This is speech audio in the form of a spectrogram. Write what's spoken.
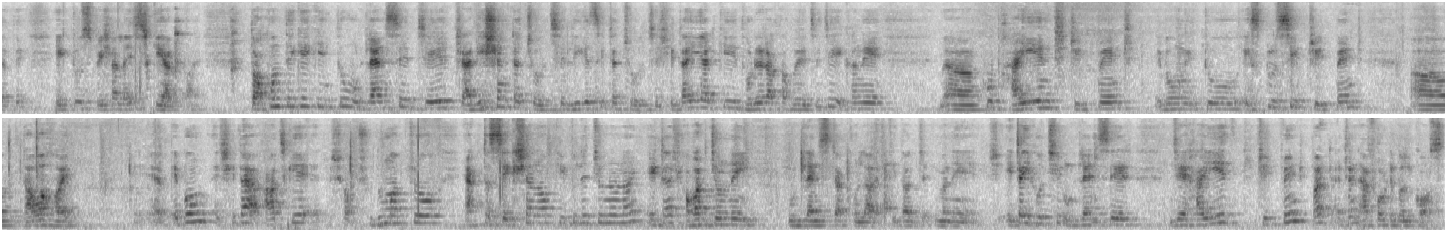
যাতে একটু স্পেশালাইজড কেয়ার পায়। তখন থেকে কিন্তু উডল্যান্ডসের যে ট্র্যাডিশনটা চলছে লিগেসিটা চলছে, সেটাই আর কি ধরে রাখা হয়েছে যে এখানে খুব হাই এন্ড ট্রিটমেন্ট এবং একটু এক্সক্লুসিভ ট্রিটমেন্ট দেওয়া হয়। এবং সেটা আজকে শুধুমাত্র একটা সেকশন অফ পিপলের জন্য নয়, এটা সবার জন্যই উডল্যান্ডসটা খোলা আর কি। মানে এটাই হচ্ছে উডল্যান্ডসের যে high end treatment but at an affordable cost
